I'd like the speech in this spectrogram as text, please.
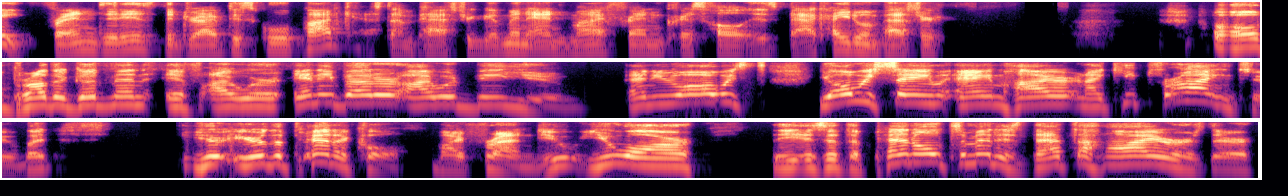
Hey, friends, it is the Drive to School podcast. I'm Pastor Goodman, and my friend Chris Hull is back. How you doing, Pastor? Oh, brother Goodman, if I were any better, I would be you. And you always, you always say aim higher, and I keep trying to, but you're you're the pinnacle, my friend. You you are the. Is it the penultimate? Is that the high, or is there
